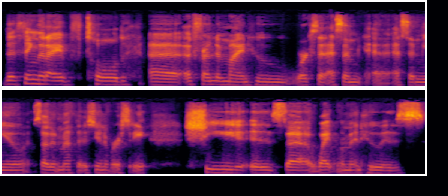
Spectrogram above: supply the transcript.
the thing that I've told uh, a friend of mine who works at SM, uh, SMU, Southern Methodist University, she is a white woman who is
